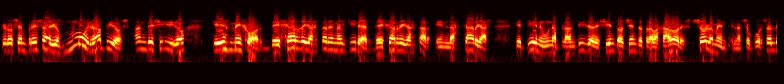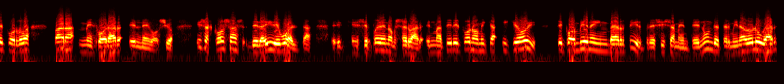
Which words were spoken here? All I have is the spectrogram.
que los empresarios muy rápidos han decidido que es mejor dejar de gastar en alquiler, dejar de gastar en las cargas que tienen una plantilla de 180 trabajadores solamente en la sucursal de Córdoba para mejorar el negocio. Esas cosas de la ida y vuelta eh, que se pueden observar en materia económica y que hoy te conviene invertir precisamente en un determinado lugar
